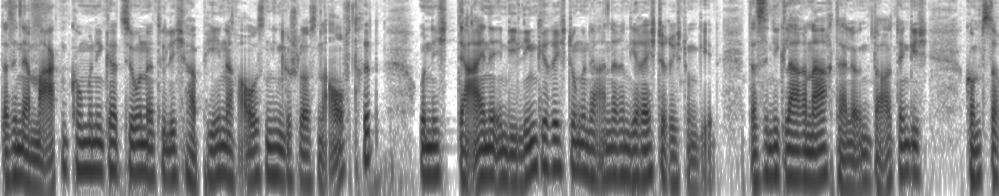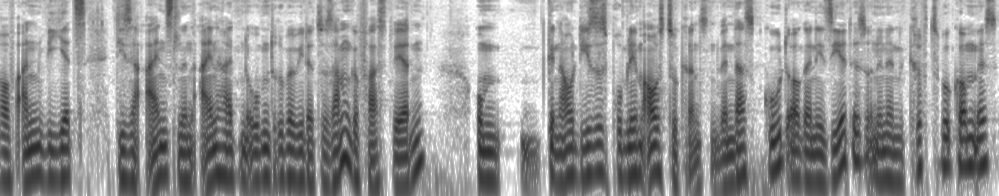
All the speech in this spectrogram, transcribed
dass in der Markenkommunikation natürlich HP nach außen hin geschlossen auftritt und nicht der eine in die linke Richtung und der andere in die rechte Richtung geht. Das sind die klaren Nachteile. Und da denke ich, kommt es darauf an, wie jetzt diese einzelnen Einheiten oben drüber wieder zusammengefasst werden, um genau dieses Problem auszugrenzen. Wenn das gut organisiert ist und in den Griff zu bekommen ist,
